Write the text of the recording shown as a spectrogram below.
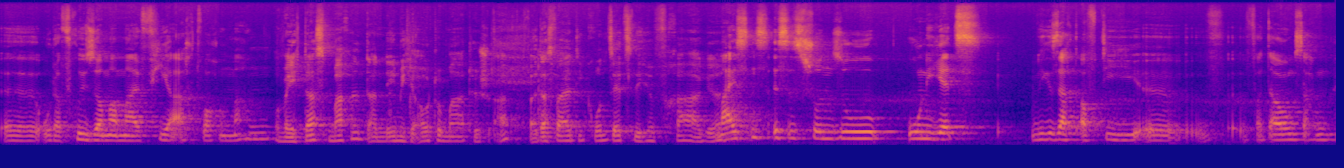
äh, oder Frühsommer mal vier, acht Wochen machen. Und wenn ich das mache, dann nehme ich automatisch ab? Weil das war ja die grundsätzliche Frage. Meistens ist es schon so, ohne jetzt, wie gesagt, auf die äh, Verdauungssachen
